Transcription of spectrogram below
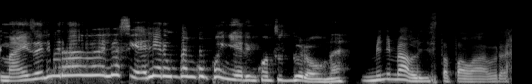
mas ele era, ele, assim, ele era um bom companheiro enquanto durou, né? Minimalista a palavra.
